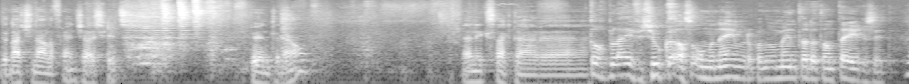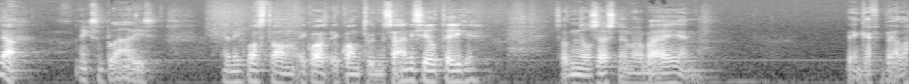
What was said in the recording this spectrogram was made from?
de nationale franchisegids.nl. En ik zag daar... Uh, Toch blijven zoeken als ondernemer op het moment dat het dan tegen zit. Ja. Exemplarisch. En ik was dan, ik, was, ik kwam toen Saniseel tegen. Er zat een 06-nummer bij en ik denk even bellen.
